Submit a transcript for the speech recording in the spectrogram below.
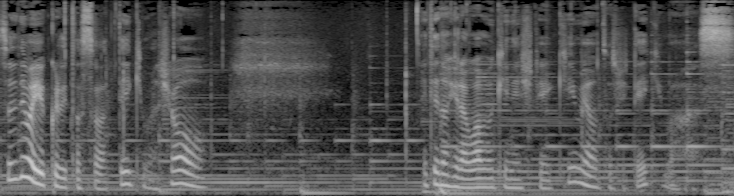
それではゆっくりと座っていきましょう。手のひら上向きにしていき目を閉じていきます。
